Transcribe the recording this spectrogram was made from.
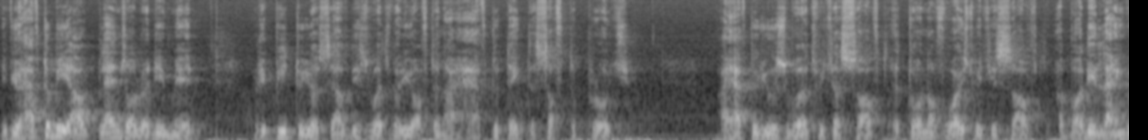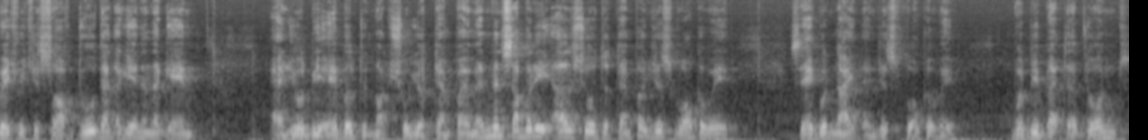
if you have to be out, plans already made, repeat to yourself these words very often. I have to take the soft approach. I have to use words which are soft, a tone of voice which is soft, a body language which is soft. Do that again and again. And you'll be able to not show your temper. And when, when somebody else shows the temper, just walk away. Say good night and just walk away would be better. Don't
